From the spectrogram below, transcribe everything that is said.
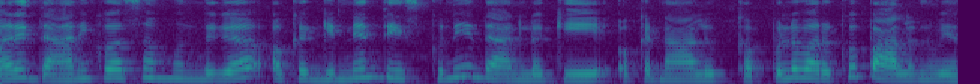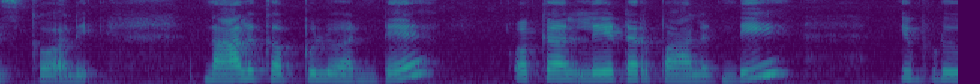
మరి దానికోసం ముందుగా ఒక గిన్నెని తీసుకుని దానిలోకి ఒక నాలుగు కప్పుల వరకు పాలను వేసుకోవాలి. నాలుగు కప్పులు అంటే ఒక లీటర్ పాలండి. ఇప్పుడు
